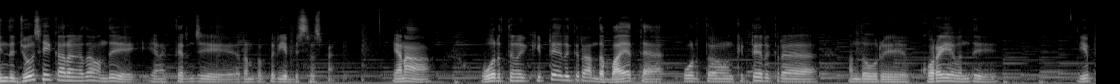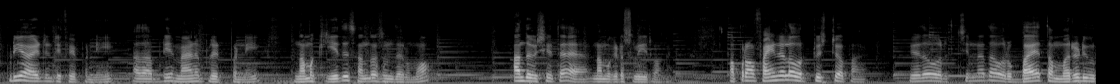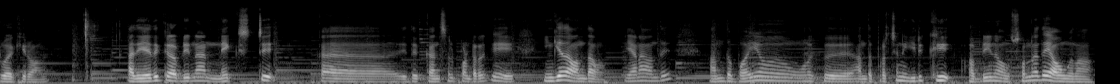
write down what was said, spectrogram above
இந்த ஜோசியக்காரங்க தான் வந்து எனக்கு தெரிஞ்சு ரொம்ப பெரிய பிஸ்னஸ்மேன் ஏன்னா ஒருத்தனுக்கிட்ட இருக்கிற அந்த பயத்தை ஒருத்தவங்கிட்ட இருக்கிற அந்த ஒரு குறையை வந்து எப்படியோ ஐடென்டிஃபை பண்ணி அதை அப்படியே மேனிப்புலேட் பண்ணி நமக்கு எது சந்தோஷம் தருமோ அந்த விஷயத்த நம்மக்கிட்ட சொல்லிடுவாங்க அப்புறம் ஃபைனலாக ஒரு ட்விஸ்ட் வைப்பாங்க. ஏதோ ஒரு சின்னதாக ஒரு பயத்தை மறுபடியும் உருவாக்கிடுவாங்க அது எதுக்கு அப்படின்னா நெக்ஸ்ட்டு க இது கன்சல்ட் பண்ணுறதுக்கு இங்கே தான் வந்தாகணும் ஏன்னா வந்து அந்த பயம் உனக்கு அந்த பிரச்சனை இருக்குது அப்படின்னு அவங்க சொன்னதே அவங்க தான்.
